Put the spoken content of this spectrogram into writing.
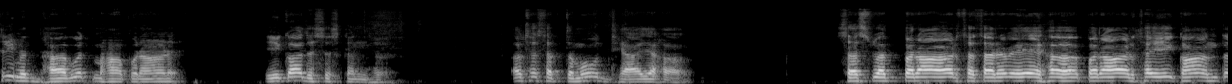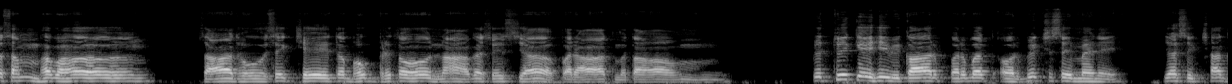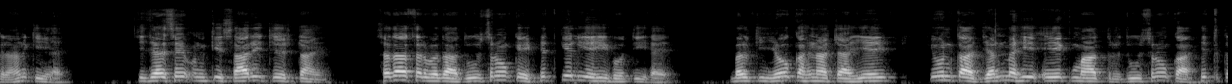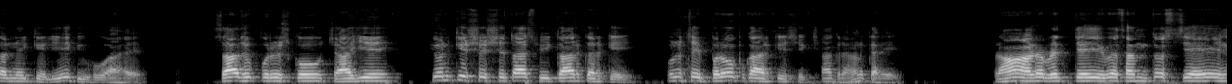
श्रीमद्भागवत महापुराण एकादश स्कंध अथ सप्तमोध्याय सर्वे परार्थकांत संभव साधो शिक्षेत भूभृतो नाग शिष्य परात्मता पृथ्वी के ही विकार, पर्वत और वृक्ष से मैंने यह शिक्षा ग्रहण की है कि जैसे उनकी सारी चेष्टाएँ सदा सर्वदा दूसरों के हित के लिए ही होती है। बल्कि यो कहना चाहिए कि उनका जन्म ही एकमात्र दूसरों का हित करने के लिए ही हुआ है। साधु पुरुष को चाहिए कि उनकी शिष्यता स्वीकार करके उनसे परोपकार की शिक्षा ग्रहण करे। प्राण संतुष्यन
